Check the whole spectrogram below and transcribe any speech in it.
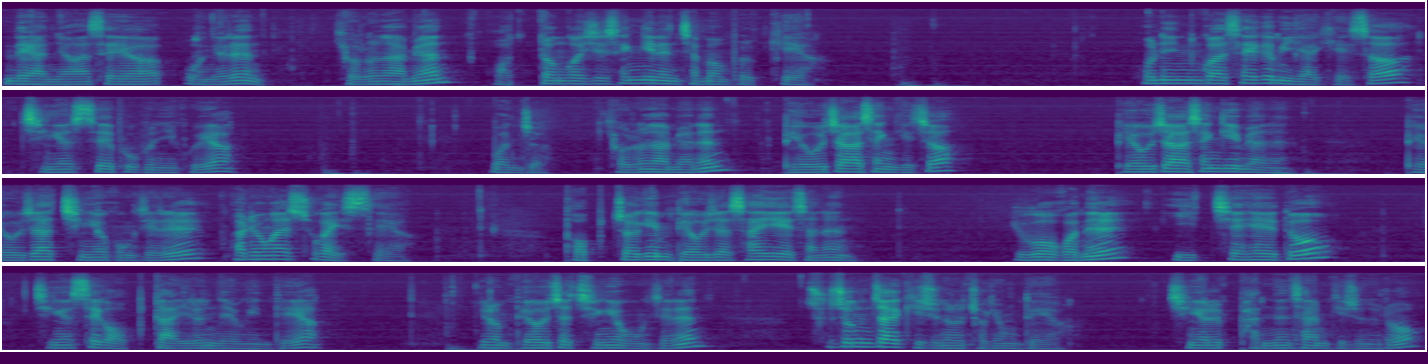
네, 안녕하세요. 오늘은 결혼하면 어떤 것이 생기는지 한번 볼게요. 혼인과 세금 이야기에서 증여세 부분이고요. 먼저 결혼하면은 배우자가 생기죠. 배우자가 생기면은 배우자 증여 공제를 활용할 수가 있어요. 법적인 배우자 사이에서는 6억 원을 이체해도 증여세가 없다 이런 내용인데요. 이런 배우자 증여 공제는 수증자 기준으로 적용돼요. 증여를 받는 사람 기준으로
